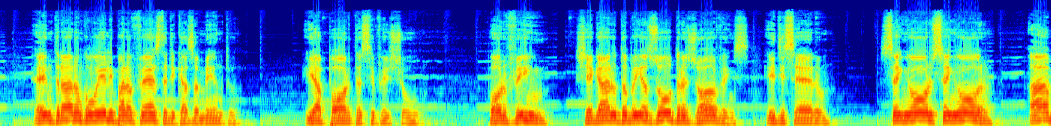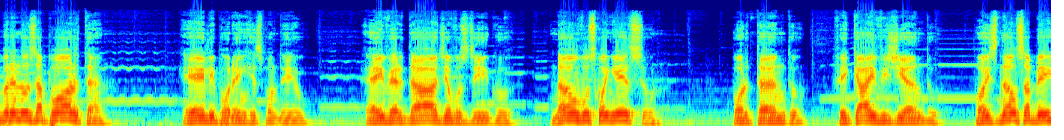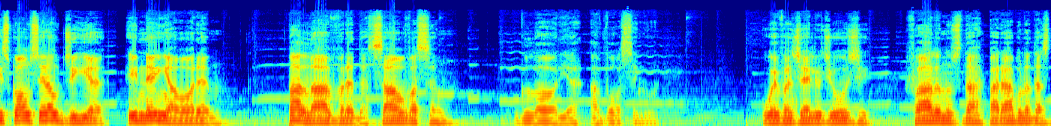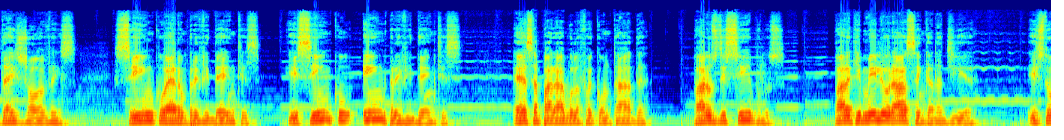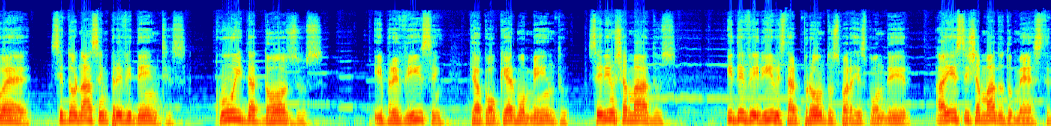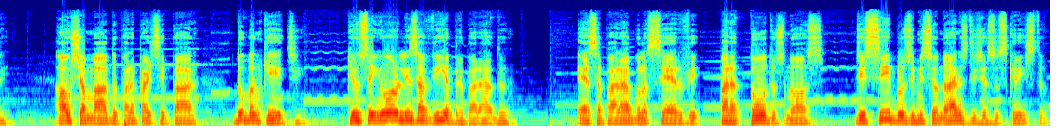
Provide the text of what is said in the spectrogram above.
entraram com ele para a festa de casamento e a porta se fechou. Por fim, chegaram também as outras jovens e disseram: Senhor, Senhor, abra-nos a porta. Ele, porém, respondeu: Em verdade eu vos digo, não vos conheço. Portanto, ficai vigiando, pois não sabeis qual será o dia e nem a hora. Palavra da salvação. Glória a vós, Senhor. O Evangelho de hoje fala-nos da parábola das dez jovens. Cinco eram previdentes e cinco imprevidentes. Essa parábola foi contada para os discípulos, para que melhorassem cada dia, isto é, se tornassem previdentes, cuidadosos e previssem que a qualquer momento seriam chamados e deveriam estar prontos para responder a este chamado do Mestre, ao chamado para participar do banquete que o Senhor lhes havia preparado. Essa parábola serve para todos nós, discípulos e missionários de Jesus Cristo.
